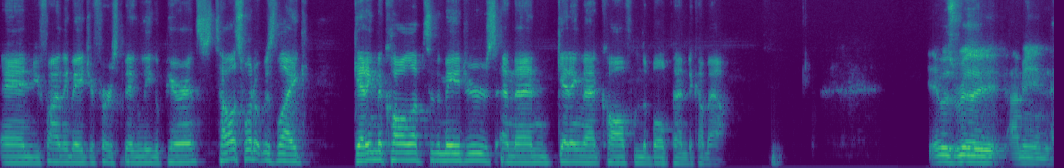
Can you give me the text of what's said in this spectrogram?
and you finally made your first big league appearance. Tell us what it was like getting the call up to the majors and then getting that call from the bullpen to come out. It was really, I mean,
